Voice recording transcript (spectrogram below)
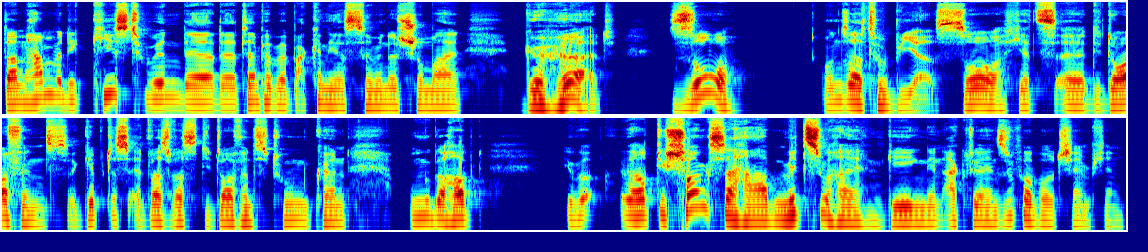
dann haben wir die Keys to Win der, der Tampa Bay Buccaneers zumindest schon mal gehört. So, unser Tobias. So, jetzt äh, die Dolphins. Gibt es etwas, was die Dolphins tun können, um überhaupt über, überhaupt die Chance haben, mitzuhalten gegen den aktuellen Super Bowl Champion.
